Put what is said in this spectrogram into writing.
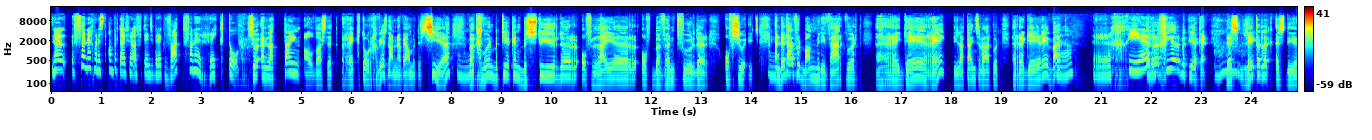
Nou vinnig want dit is amper tyd vir 'n advertensiebreek. Wat van 'n rektor? So in Latyn al was dit rector geweest, dan nou wel met 'n C Mhm. wat gewoon beteken bestuurder of leier of bewindvoerder of so iets. Mhm. En dit hou verband met die werkwoord regere, die Latynse werkwoord regere wat Ja. Regeer. regeer beteken. Ah. Dis letterlik is die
